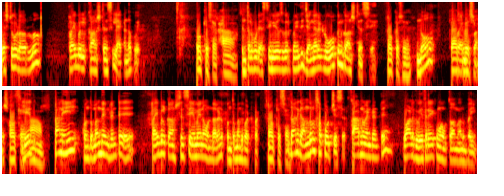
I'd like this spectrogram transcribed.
వెస్ట్ గోదావరిలో ట్రైబల్ కాన్స్టిట్యున్సీ లేకుండా పోయింది. ఓకే సార్. చింతలపూడి ఎస్సీ నియోజకవర్గం అయింది. Jangareddy open constituency. Okay sir. No. లేదు. కానీ కొంతమంది ఏంటంటే ట్రైబల్ కాన్స్టిట్యున్సీ ఏమైనా ఉండాలని కొంతమంది పట్టుబడి ఓకే సార్. దానికి అందరూ సపోర్ట్ చేశారు. కారణం ఏంటంటే వాళ్ళకి వ్యతిరేకం అవుతామని భయం.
